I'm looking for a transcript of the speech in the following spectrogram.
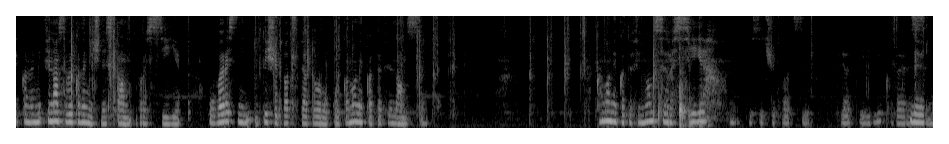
економі... фінансово-економічний стан в Росії у вересні 2025 року. Економіка та фінанси. Економіка та фінанси Росії 2025 рік, Дев'ять вересень.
